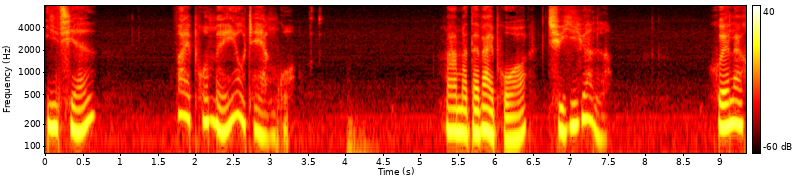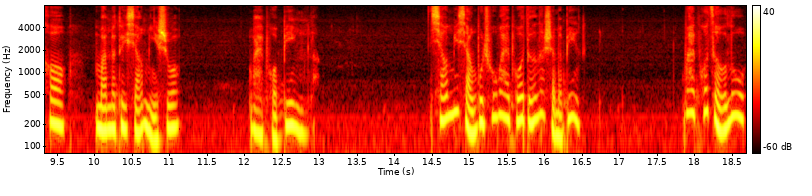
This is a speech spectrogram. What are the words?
以前，外婆没有这样过。妈妈带外婆去医院了。回来后，妈妈对小米说：“外婆病了。”小米想不出外婆得了什么病。外婆走路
